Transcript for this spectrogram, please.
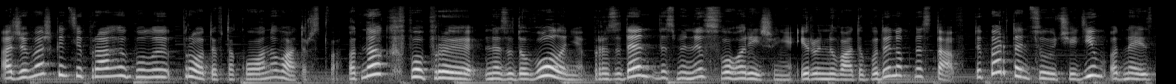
адже мешканці Праги були проти такого новаторства. Однак, попри незадоволення, президент не змінив свого рішення і руйнувати будинок не став. Тепер танцюючий дім одне із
